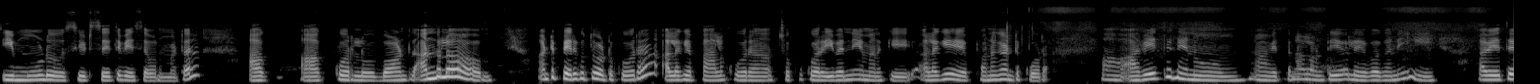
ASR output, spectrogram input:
ఈ మూడు సీడ్స్ అయితే వేసామన్నమాట ఆ ఆకుకూరలు బాగుంటుంది అందులో అంటే పెరుగు తోటకూర, అలాగే పాలకూర, చుక్కకూర ఇవన్నీ మనకి అలాగే పొనగంట కూర. అవైతే నేను ఆ విత్తనాలు ఉంటాయో లేవో కానీ అవైతే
